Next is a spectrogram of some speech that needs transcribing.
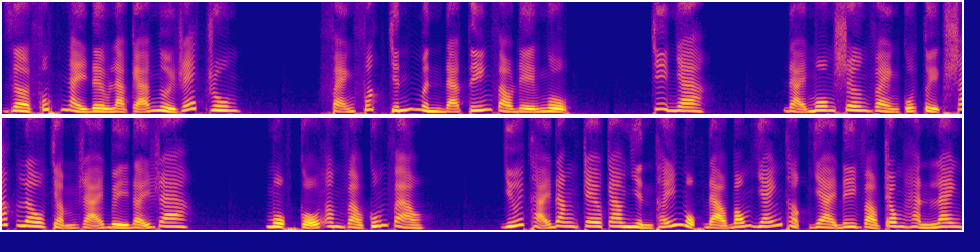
giờ phút này đều là cả người rét run. phản phất chính mình đã tiến vào địa ngục. Chi nha. Đại môn sơn vàng của Tuyệt Sắc lâu chậm rãi bị đẩy ra. Một cổ âm vào cuốn vào. Dưới thải đăng treo cao nhìn thấy một đạo bóng dáng thật dài đi vào trong hành lang.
